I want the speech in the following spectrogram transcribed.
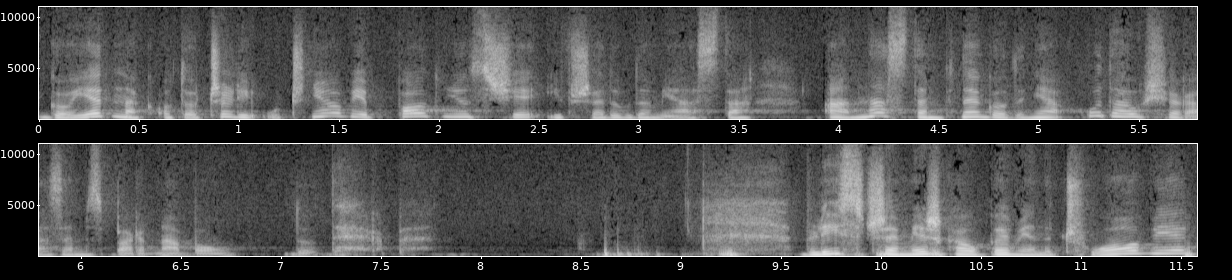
go jednak otoczyli uczniowie, podniósł się i wszedł do miasta, a następnego dnia udał się razem z Barnabą do Derbe. W Listrze mieszkał pewien człowiek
